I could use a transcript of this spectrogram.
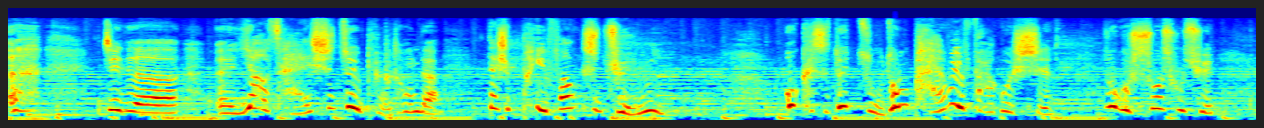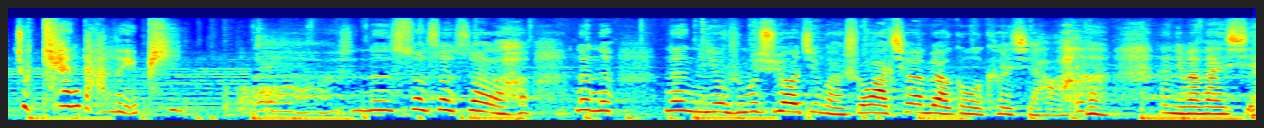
呃，这个呃药材是最普通的，但是配方是绝密。我可是对祖宗牌位发过誓，如果说出去就天打雷劈。哦。那算算算了，那那那你有什么需要尽管说话，千万不要跟我客气哈。那你慢慢写。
